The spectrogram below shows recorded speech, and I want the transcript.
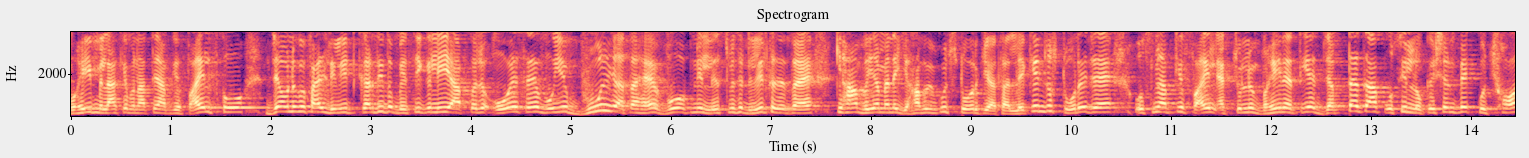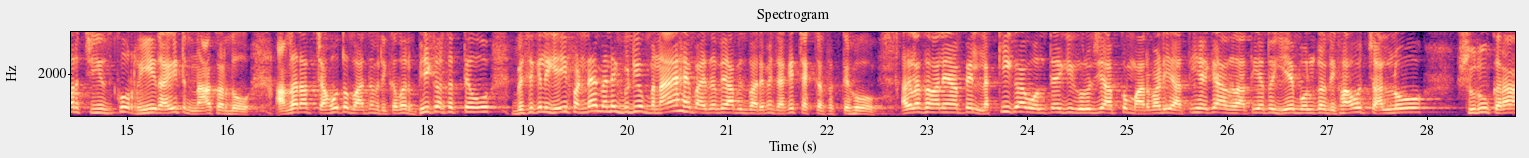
वही मिला के बनाते हैं आपके फाइल्स को। जब उन्हें कोई फ़ाइल डिलीट कर दी तो बेसिकली आपका जो ओएस है, वो ये भूल जाता है, वो अपनी लिस्ट में से डिलीट कर देता है कि हाँ भैया, मैंने यहाँ पर भी कुछ स्टोर किया था। लेकिन जो स्टोरेज है, उसमें आपकी फ़ाइल एक्चुअली में वही रहती है। जब तक आप उसी लोकेशन पे कुछ और चीज़ को रीराइट ना कर दो, अगर आप चाहो तो बाद में रिकवर भी कर सकते सकते हो। बेसिकली यही फंड है। मैंने एक वीडियो बनाया है बाय द वे आप इस बारे में जाके चेक कर सकते हो। अगला सवाल यहाँ पे लक्की का बोलते हैं कि गुरुजी, आपको मारवाड़ी आती है क्या? अगर आती है तो ये बोलकर दिखाओ, चलो, शुरू करा।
